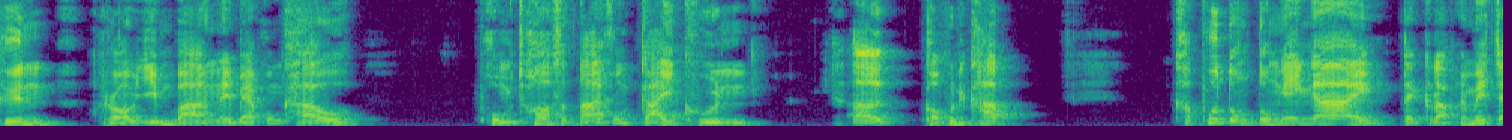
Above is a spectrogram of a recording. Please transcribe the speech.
ขึ้น พร้อมยิ้มบางในแบบของเขา ผมชอบสไตล์ของไกด์คุณ เอ่อ ขอบคุณครับคำพูดตรงๆง่ายๆ แต่กลับให้ไม่ใจ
